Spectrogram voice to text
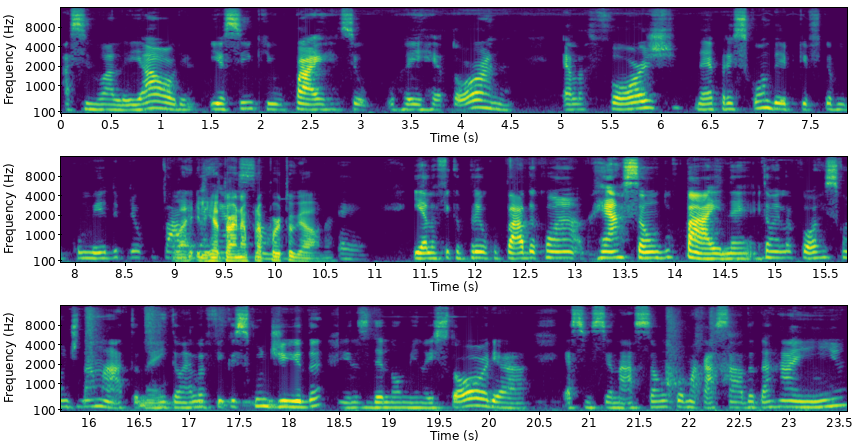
assinou a Lei Áurea, e assim que o pai, seu, o rei, retorna, ela foge né, para esconder, porque fica com medo e preocupada. ele retorna para Portugal, né? É e ela fica preocupada com a reação do pai, né? Então ela corre escondida na mata, né? Então ela fica escondida. Eles denominam a história essa encenação como a caçada da rainha,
